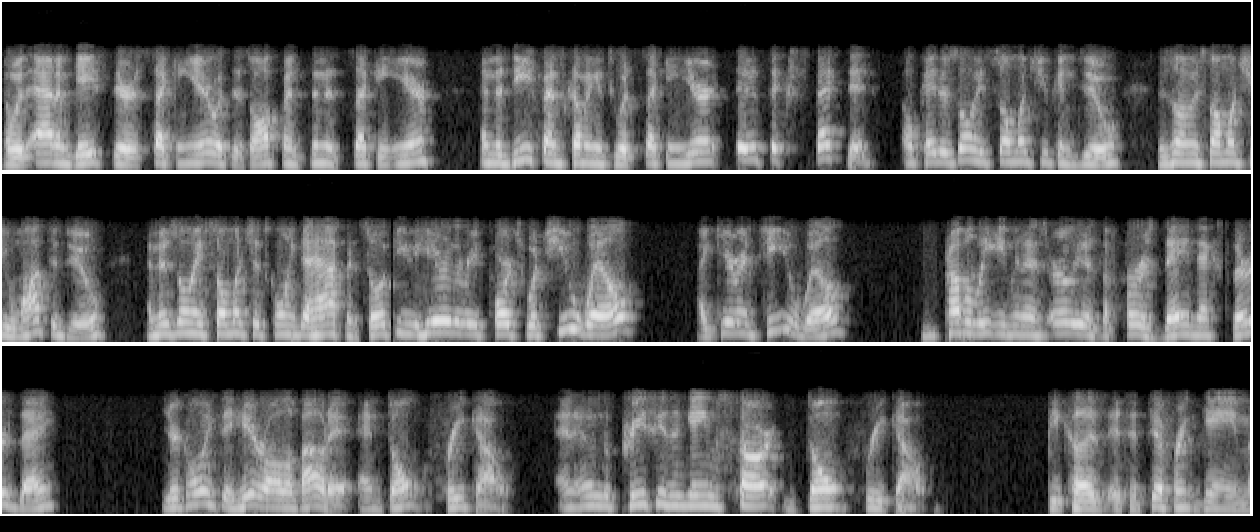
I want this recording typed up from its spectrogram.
And with Adam Gase there, his second year, with this offense in its second year, and the defense coming into its second year, it's expected. Okay, there's only so much you can do. There's only so much you want to do, and there's only so much that's going to happen. So if you hear the reports, which you will, I guarantee you will, probably even as early as the first day next Thursday, you're going to hear all about it. And don't freak out. And when the preseason games start, don't freak out because it's a different game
